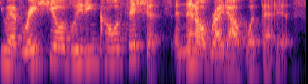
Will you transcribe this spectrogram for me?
You have ratio of leading coefficients, and then I'll write out what that is.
